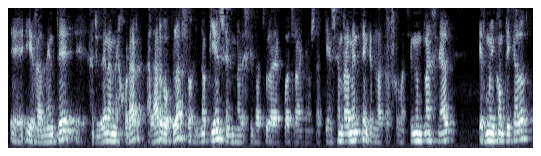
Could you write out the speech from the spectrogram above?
y realmente ayuden a mejorar a largo plazo y no piensen en una legislatura de cuatro años. O sea, piensen realmente en que la transformación de un plan general es muy complicado,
